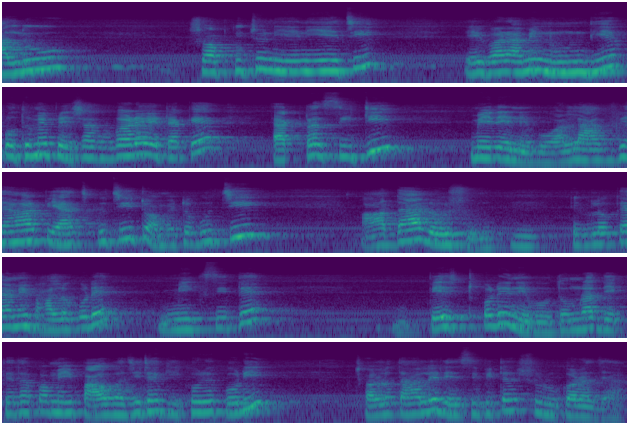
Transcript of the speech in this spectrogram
আলু সব কিছু নিয়ে নিয়েছি। এবার আমি নুন দিয়ে প্রথমে প্রেসার কুকারে এটাকে একটা সিটি মেরে নেব। আর লাগবে আমার পেঁয়াজ কুচি, টমেটো কুচি, আদা, রসুন। এগুলোকে আমি ভালো করে মিক্সিতে পেস্ট করে নেব। তোমরা দেখতে থাকো আমি এই পাও ভাজিটা কী করে করি। চলো তাহলে রেসিপিটা শুরু করা যাক।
